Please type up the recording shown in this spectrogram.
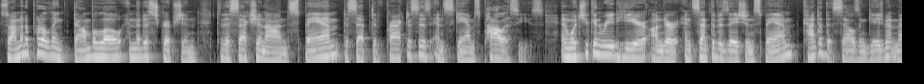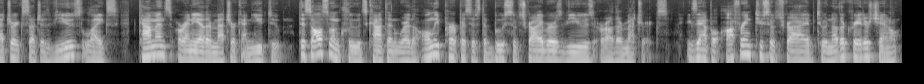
So I'm going to put a link down below in the description to the section on spam, deceptive practices, and scams policies. And what you can read here under incentivization spam, content that sells engagement metrics such as views, likes, comments, or any other metric on YouTube. This also includes content where the only purpose is to boost subscribers, views, or other metrics. Example, offering to subscribe to another creator's channel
